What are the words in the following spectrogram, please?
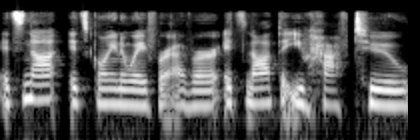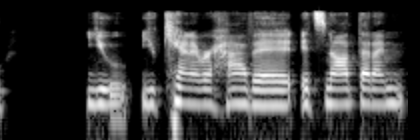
It's not it's going away forever. It's not that you have to you you can't ever have it. It's not that I'm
